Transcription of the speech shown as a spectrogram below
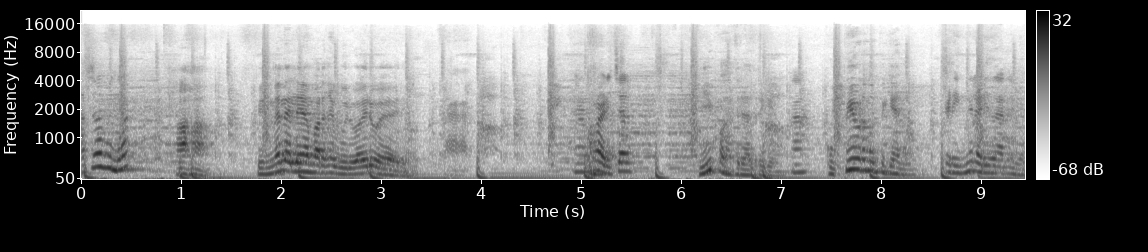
അച്ഛൻ പിന്നെ? ആഹാ പിന്നലല്ലേ ഞാൻ പറഞ്ഞ ഗുരുവായൂർ പോയായിരിക്കും അടിച്ചാൽ ഈ പാതിരാത്രിക്ക് കുപ്പി എവിടെ നിപ്പിക്കാനോ എടി ഇന്നലെ അടിതാണല്ലോ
